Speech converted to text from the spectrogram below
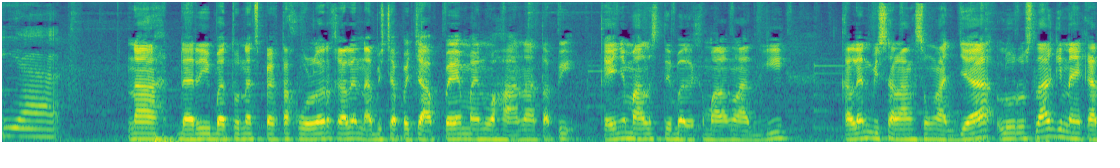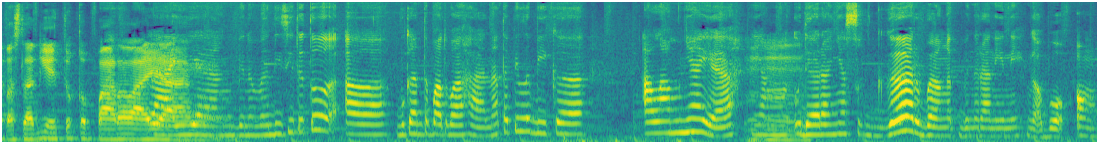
Iya, Nah, dari Batu Night Spectacular kalian abis capek-capek main wahana tapi kayaknya males deh balik ke Malang lagi. Kalian bisa langsung aja lurus lagi naik ke atas lagi yaitu ke Paralayang. Layang, bener-bener di situ tuh eh, bukan tempat wahana tapi lebih ke alamnya ya, yang udaranya segar banget beneran ini, nggak bohong.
